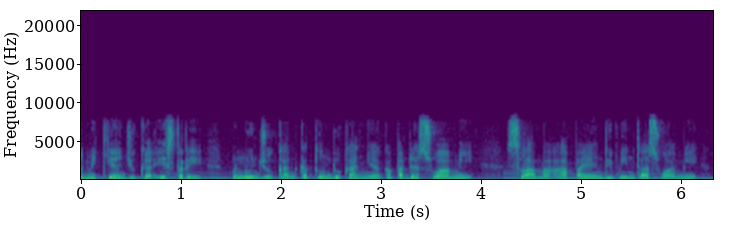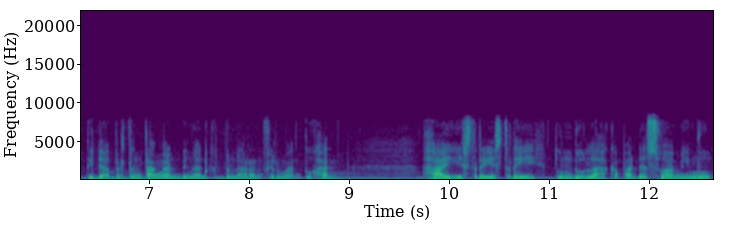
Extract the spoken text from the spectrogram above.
demikian juga istri menunjukkan ketundukannya kepada suami, selama apa yang diminta suami tidak bertentangan dengan kebenaran firman Tuhan. Hai istri-istri, tunduklah kepada suamimu,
